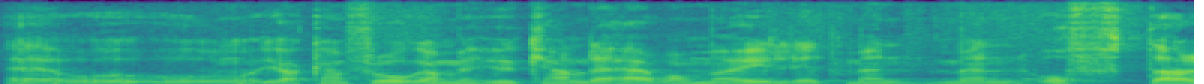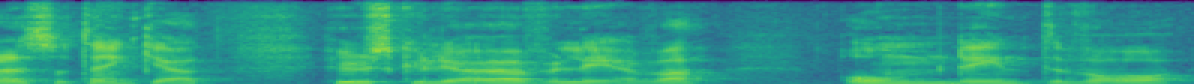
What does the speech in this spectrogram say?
Eh, och, och jag kan fråga mig hur kan det här vara möjligt? Men, men oftare så tänker jag att hur skulle jag överleva om det inte var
